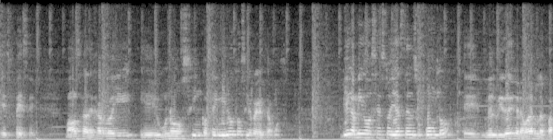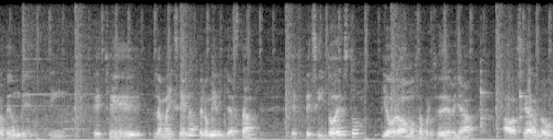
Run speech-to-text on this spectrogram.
espese. Vamos a dejarlo ahí eh, unos 5 o 6 minutos y regresamos. Bien amigos, esto ya está en su punto. Eh, me olvidé de grabar la parte donde eché la maicena, pero miren, ya está espesito esto. Y ahora vamos a proceder ya a vaciarlo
